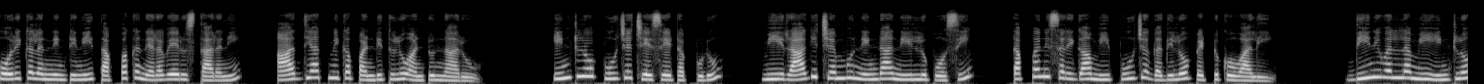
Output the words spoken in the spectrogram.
కోరికలన్నింటినీ తప్పక నెరవేరుస్తారని ఆధ్యాత్మిక పండితులు అంటున్నారు. ఇంట్లో పూజ చేసేటప్పుడు మీ రాగి చెంబు నిండా నీళ్ళు పోసి తప్పనిసరిగా మీ పూజ గదిలో పెట్టుకోవాలి. దీనివల్ల మీ ఇంట్లో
